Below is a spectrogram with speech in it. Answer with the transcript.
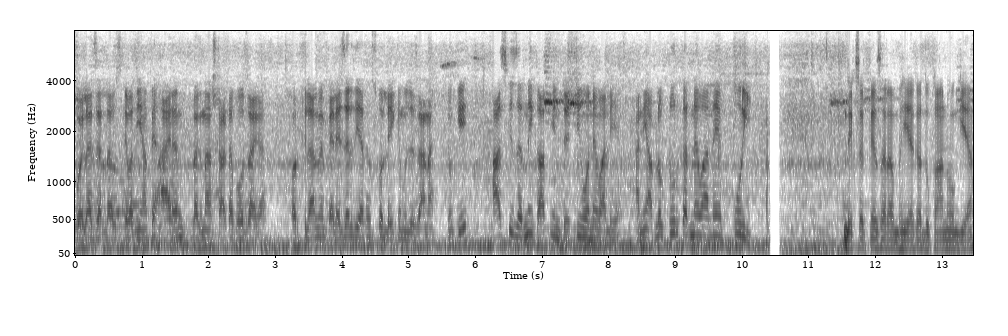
कोयला चल रहा है, उसके बाद यहाँ पे आयरन लगना स्टार्टअप हो जाएगा। और फ़िलहाल मैं ब्लेजर दिया था, उसको लेके मुझे जाना है, क्योंकि आज की जर्नी काफ़ी इंटरेस्टिंग होने वाली है। यानी आप लोग टूर करने वाले हैं पूरी। देख सकते हैं सर अब भैया का दुकान हो गया,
